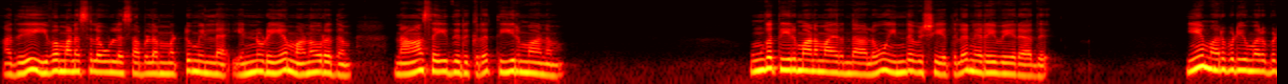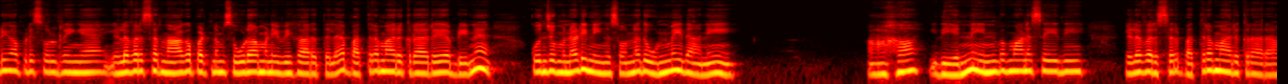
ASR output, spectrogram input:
அது இவ மனசில் உள்ள சபலம் மட்டும் இல்லை என்னுடைய மனோரதம். நான் செய்திருக்கிற தீர்மானம். உங்கள் தீர்மானமாக இருந்தாலும் இந்த விஷயத்தில் நிறைவேறாது. ஏன் மறுபடியும் மறுபடியும் அப்படி சொல்கிறீங்க இளவரசர் நாகப்பட்டினம் சூடாமணி விகாரத்தில் பத்திரமா இருக்கிறாரு அப்படின்னு கொஞ்சம் முன்னாடி நீங்கள் சொன்னது உண்மைதானே? ஆஹா இது என்ன இன்பமான செய்தி? இளவரசர் பத்திரமா இருக்கிறாரா?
